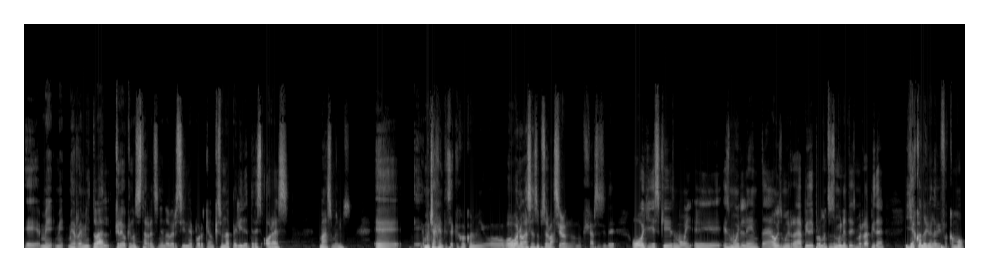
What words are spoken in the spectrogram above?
Eh, me, me- me remito al. Creo que nos está reenseñando a ver cine porque, aunque es una peli de tres horas, más o menos, eh, eh, mucha gente se quejó conmigo. O bueno, hacían su observación, no, no quejarse así de. Oye, es que es muy, eh, es muy lenta o es muy rápida y por momentos es muy lenta y es muy rápida. Y ya cuando yo la vi fue como,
